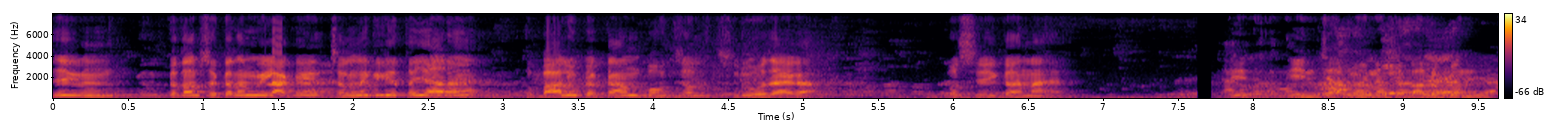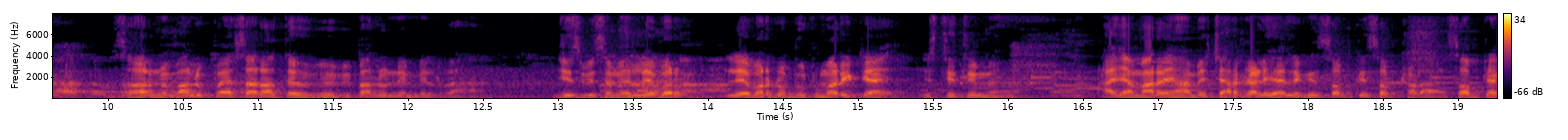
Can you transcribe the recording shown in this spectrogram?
एक कदम से कदम मिला के चलने के लिए तैयार हैं। तो बालू का काम बहुत जल्द शुरू हो जाएगा। बस यही कहना है। तीन तीन, चार महीना से बालू बंद। शहर में बालू पैसा रहते हुए भी बालू नहीं मिल रहा है। जिस भी समय लेबर लेबर तो भूखमरी की स्थिति में है। आज हमारे यहाँ भी चार गाड़ी है, लेकिन सब के सब खड़ा है। सब क्या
